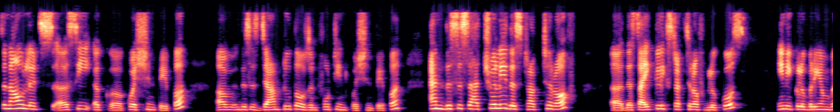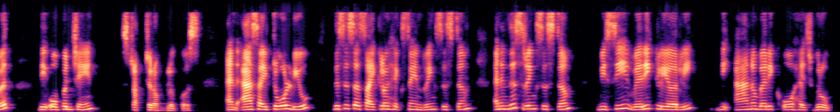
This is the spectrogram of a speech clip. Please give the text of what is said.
So now let's uh, see a, a, question paper. Uh, this is JAM 2014 question paper and this is actually the structure of uh, the cyclic structure of glucose in equilibrium with the open chain structure of glucose. And as I told you, this is a cyclohexane ring system. And in this ring system, we see very clearly the anomeric OH group.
